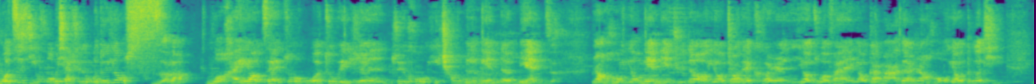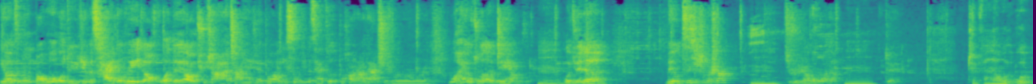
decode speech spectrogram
我自己活不下去了，我都要死了，我还要再做我作为人最后一程里面的面子，然后要面面俱到，要招待客人，要做饭，要干嘛的，然后要得体。要怎么？包括我对于这个菜的味道，我都要去啊尝下去，不好意思，我这个菜做的不好，然后大家吃什么什么什么，我还要做到这样子。嗯我觉得没有自己什么事儿，嗯就是人活的。嗯，对。就反正我我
